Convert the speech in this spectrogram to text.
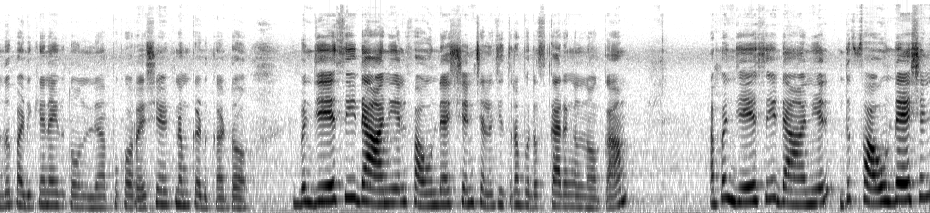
അത് പഠിക്കാനായിട്ട് തോന്നില്ല. അപ്പോൾ കുറേശ്ശെയായിട്ട് നമുക്ക് എടുക്കാം കേട്ടോ ഇപ്പം ജെ സി ഡാനിയൽ ഫൗണ്ടേഷൻ ചലച്ചിത്ര പുരസ്കാരങ്ങൾ നോക്കാം. അപ്പം ജെ സി ഡാനിയൽ ഇത് ഫൗണ്ടേഷൻ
